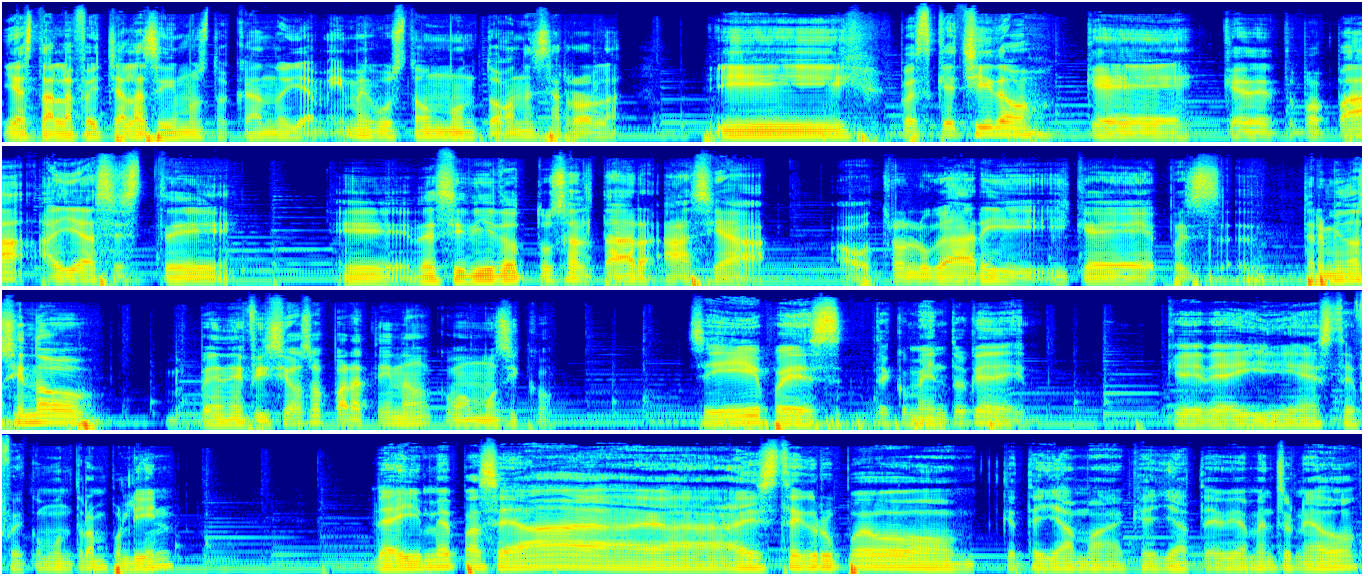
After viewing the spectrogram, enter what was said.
Y hasta la fecha la seguimos tocando. Y a mí me gusta un montón esa rola. Y pues qué chido que, que de tu papá hayas este, eh, decidido tú saltar hacia otro lugar y, y que pues terminó siendo beneficioso para ti, ¿no? Como músico. Sí, pues te comento que, que de ahí este fue como un trampolín. De ahí me pasé a, a este grupo que te llama, que ya te había mencionado,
